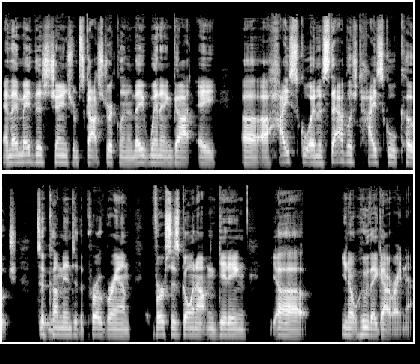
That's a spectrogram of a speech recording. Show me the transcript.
and they made this change from Scott Strickland, and they went and got a uh, a high school, an established high school coach to mm-hmm. come into the program versus going out and getting, uh, you know, who they got right now.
